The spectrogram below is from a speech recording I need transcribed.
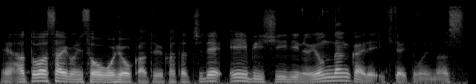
えーあとは最後に総合評価という形で ABCD の4段階でいきたいと思います、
